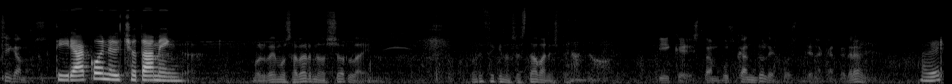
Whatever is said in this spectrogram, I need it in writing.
Sigamos. Tiraco en el chotamen. Volvemos a vernos, Shoreline. Parece que nos estaban esperando. Y que están buscando lejos de la catedral. A ver,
